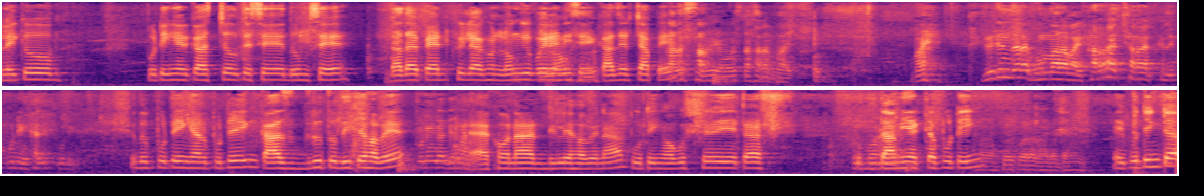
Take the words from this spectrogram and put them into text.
আলাইকুম পুটিং এর কাজ চলতেছে দুমছে। দাদার প্যান্ট খুলে এখন লঙ্গি পরে নিছে কাজের চাপে। কাজের অবস্থা খারাপ ভাই। ভাই দুদিন ধরে ঘুম মারা ভাই সারা রাত সারা রাত খালি পুডিং খালি পুডিং শুধু পুটিং আর পুটিং কাজ দ্রুত দিতে হবে। এখন আর দিলে হবে না। পুটিং অবশ্যই এটা দামি একটা পুটিং। এই পুটিংটা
